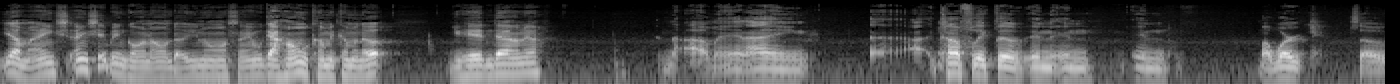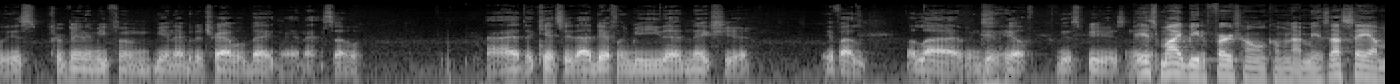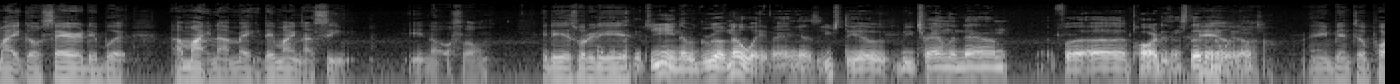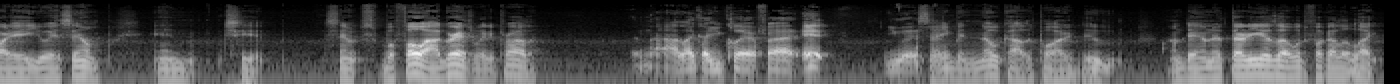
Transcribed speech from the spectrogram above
Yeah, man, ain't, ain't shit been going on though. You know what I'm saying? We got homecoming coming up. You heading down there? Nah, man, I ain't conflict of in in in my work, so it's preventing me from being able to travel back, man. That, so I had to catch it. I'd definitely be there next year if I alive and good health, good spirits. And This might be the first homecoming I miss. I say I might go Saturday, but I might not make it. They might not see me. You know, so it is what it is. Look at you. You ain't never grew up no way, man. Yes, you still be traveling down for uh, parties and stuff Hell anyway, don't you? I ain't been to a party at USM and shit since before I graduated, probably. Nah, I like how you clarified at I ain't been no college party, dude. I'm damn near 30 years old. What the fuck I look like?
